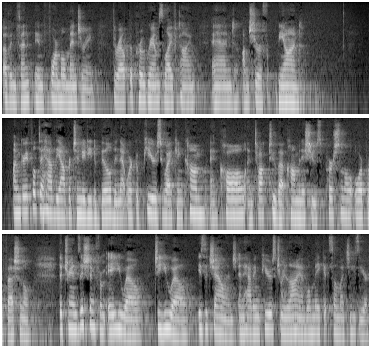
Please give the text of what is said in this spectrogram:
of informal mentoring throughout the program's lifetime and I'm sure beyond. I'm grateful to have the opportunity to build a network of peers who I can come and call and talk to about common issues, personal or professional. The transition from AUL to UL is a challenge, and having peers to rely on will make it so much easier.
